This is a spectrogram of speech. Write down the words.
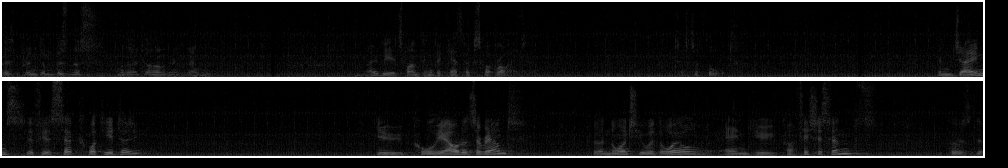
Let's bring them business when tell them anything. Maybe it's one thing the Catholics got right. Just a thought. And James, if you're sick, what do you do? You call the elders around, who anoint you with oil, and you confess your sins, because the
